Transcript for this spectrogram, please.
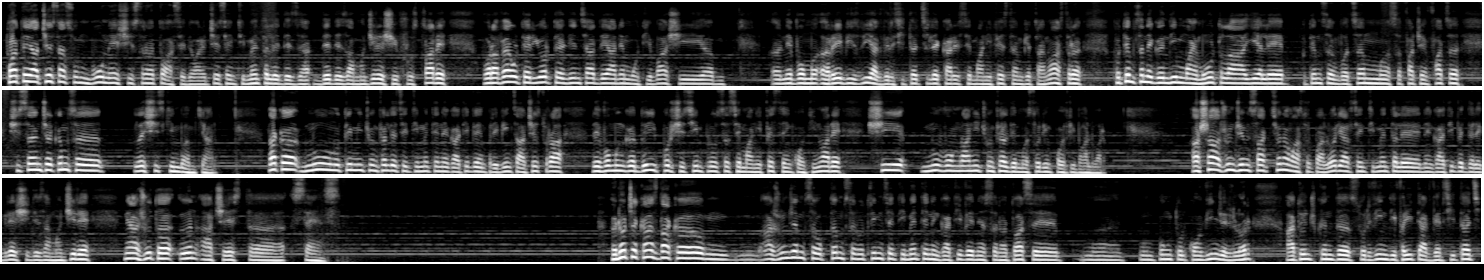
Toate acestea sunt bune și sănătoase, deoarece sentimentele de dezamăgire și frustrare vor avea ulterior tendința de a ne motiva și uh, ne vom revizui adversitățile care se manifestă în viața noastră, putem să ne gândim mai mult la ele, putem să învățăm uh, să facem față și să încercăm să le și schimbăm chiar. Dacă nu nutrim niciun fel de sentimente negative în privința acestora, le vom îngădui pur și simplu să se manifeste în continuare și nu vom lua niciun fel de măsuri împotriva lor. Așa ajungem să acționăm asupra lor, iar sentimentele negative de regret și dezamăgire ne ajută în acest uh, sens. În orice caz, dacă mm, ajungem să optăm să nutrim sentimente negative nesănătoase în punctul convingerilor, atunci când survin diferite adversități,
